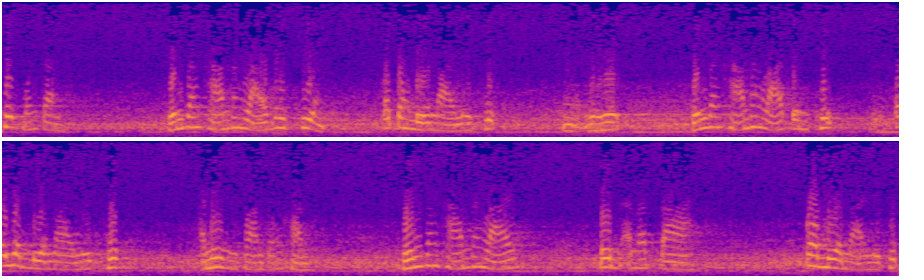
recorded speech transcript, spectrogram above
ทุกข์เหมือนกัน เห็นสังขารทั้งหลายไม่เที่ยง ก็ต้องเบื่อหน่ายในทุกข์อย่างนี้เห็นสังขารทั้งหลายเป็นทุกข์ ก็ย่อมเบื่อหน่ายในทุกอันนี้มีความสำคัญเห็นสังขารทั้งหลาย เป็นอนัตตา ก็เบื่อหน่ายในทุก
